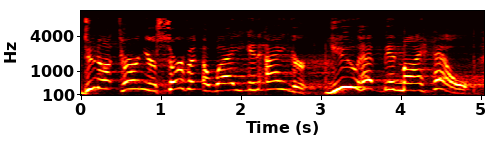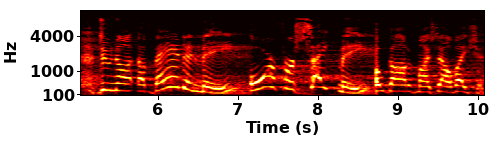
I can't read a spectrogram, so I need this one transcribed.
Do not turn your servant away in anger. You have been my help. Do not abandon me or forsake me, O God of my salvation.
